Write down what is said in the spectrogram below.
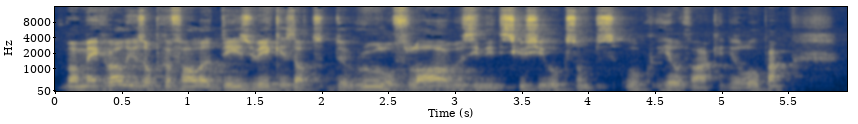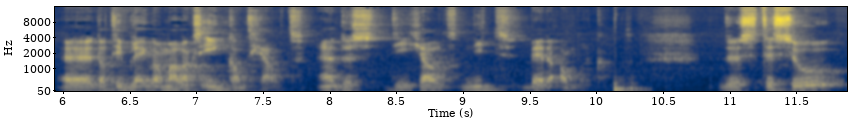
wat mij geweldig is opgevallen deze week is dat de rule of law, we zien die discussie ook soms ook heel vaak in Europa, uh, dat die blijkbaar maar langs één kant geldt. Hè? Dus die geldt niet bij de andere kant. Dus het is zo,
